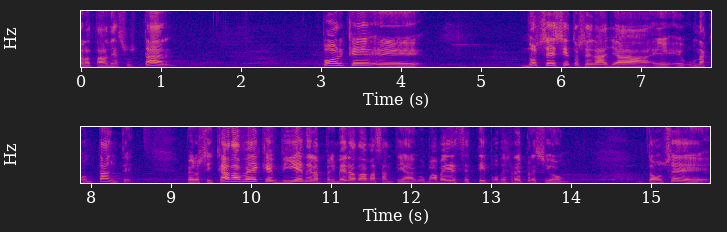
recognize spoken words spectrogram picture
tratar de asustar, porque eh, no sé si esto será ya eh, eh, una constante, pero si cada vez que viene la primera dama Santiago va a haber ese tipo de represión, entonces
